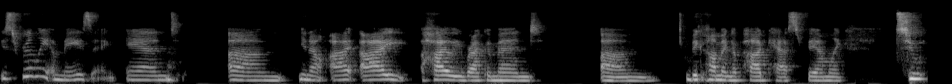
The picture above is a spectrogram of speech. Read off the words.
is really amazing. And, um, you know, I, I highly recommend um, becoming a podcast family to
